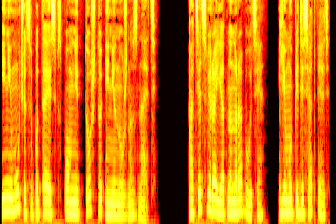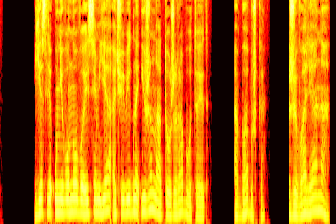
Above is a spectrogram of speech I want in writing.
и не мучиться, пытаясь вспомнить то, что и не нужно знать. Отец, вероятно, на работе. Ему 55. Если у него новая семья, очевидно, и жена тоже работает. А бабушка? Жива ли она?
